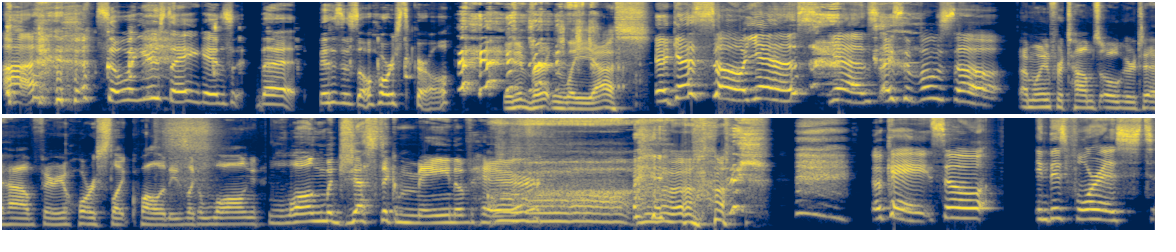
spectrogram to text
Uh, So what you're saying is that This is a horse girl. Inadvertently, yes. I guess so. Yes, yes, I suppose so. I'm waiting for Tom's ogre to have very horse-like qualities, like a long, long, majestic mane of hair. Okay, so in this forest,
